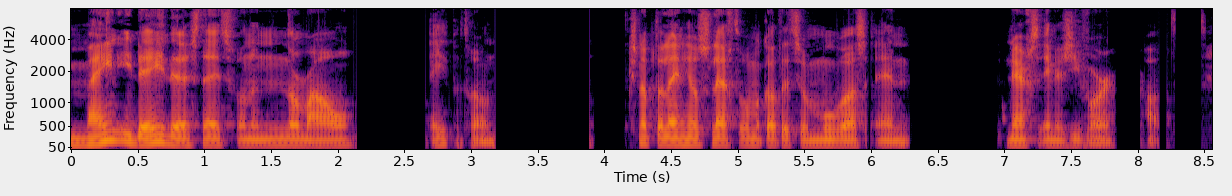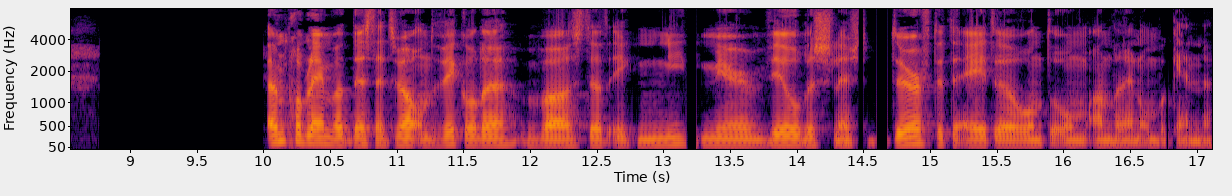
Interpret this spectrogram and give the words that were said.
mijn idee destijds van een normaal eetpatroon. Ik snapte alleen heel slecht waarom ik altijd zo moe was en nergens energie voor had. Een probleem wat destijds wel ontwikkelde was dat ik niet meer wilde slash durfde te eten rondom anderen en onbekenden.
